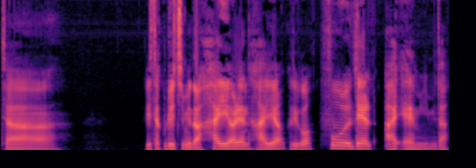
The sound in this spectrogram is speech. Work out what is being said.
자, 리사 쿨리치입니다. Higher and Higher 그리고 Fool That I Am입니다.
